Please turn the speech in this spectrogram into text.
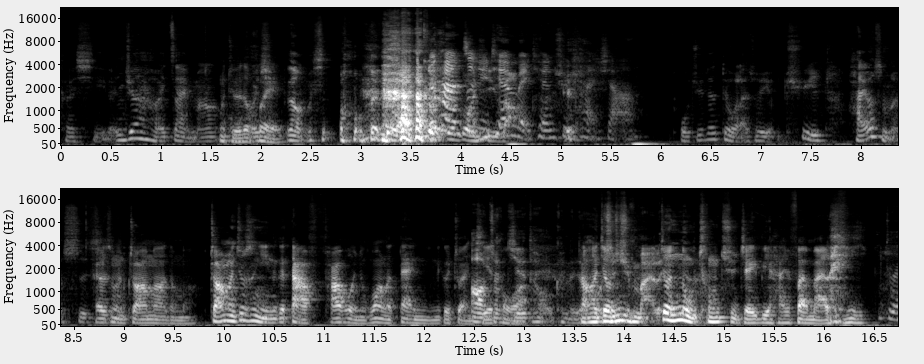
可惜了。你觉得他还会在吗？我觉得会们回去。让我们 我们看这几天每天去看一下啊。我觉得对我来说有趣，还有什么事情？还有什么 drama 的吗？drama 就是你那个大发火，你忘了带你那个转哦，接头啊，转接头可能然后就去买了，就怒冲去 JB HiFi 买了一，对，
